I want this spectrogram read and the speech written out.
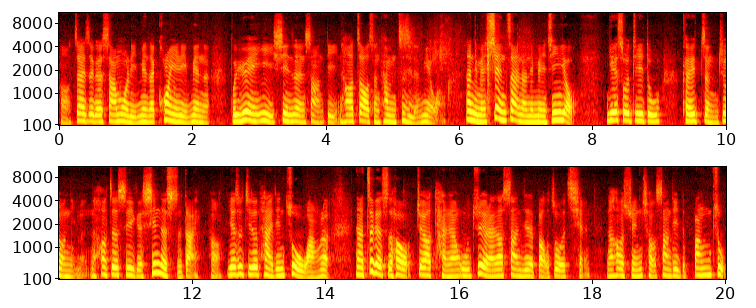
哈，在这个沙漠里面，在旷野里面呢，不愿意信任上帝，然后造成他们自己的灭亡。那你们现在呢？你们已经有耶稣基督可以拯救你们，然后这是一个新的时代，哈，耶稣基督他已经做完了。那这个时候就要坦然无惧的来到上帝的宝座前，然后寻求上帝的帮助，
